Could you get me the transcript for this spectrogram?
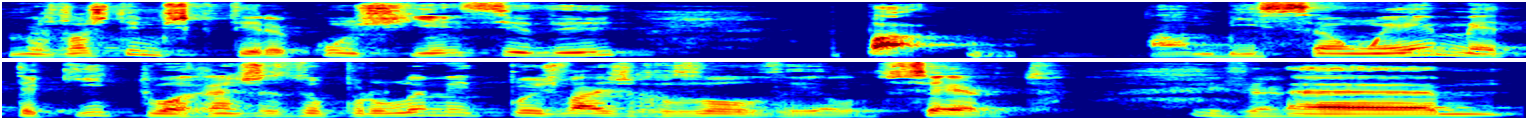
mas nós temos que ter a consciência de, pá, a ambição é, mete aqui, tu arranjas o problema e depois vais resolvê-lo, certo? Exato. Ahm,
